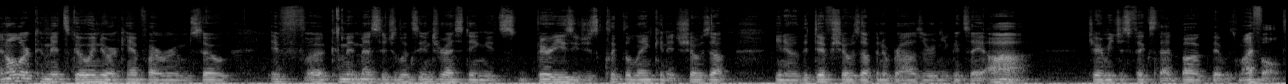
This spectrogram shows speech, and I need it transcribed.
and, all our commits go into our campfire room. So if a commit message looks interesting, it's very easy. to just click the link and it shows up. You know, the diff shows up in a browser, and you can say, "Ah." Jeremy just fixed that bug that was my fault.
